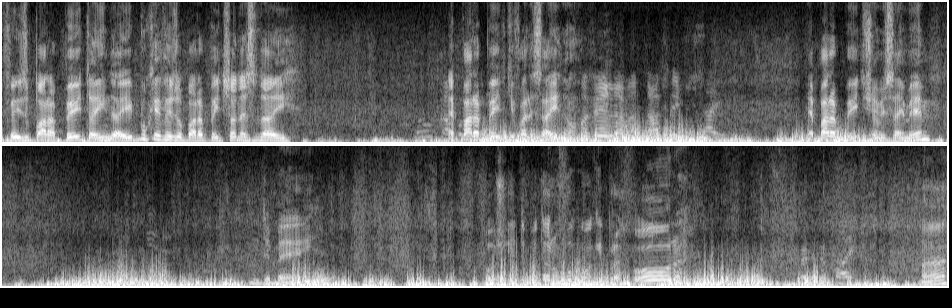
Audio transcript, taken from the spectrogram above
Fez o parapeito ainda aí. Por que fez o parapeito só nesse daí? É parapeito que fala isso aí, não? É parapeito, chama isso aí mesmo? Muito bem. Oxe, botaram um fogão aqui pra fora. Hã?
